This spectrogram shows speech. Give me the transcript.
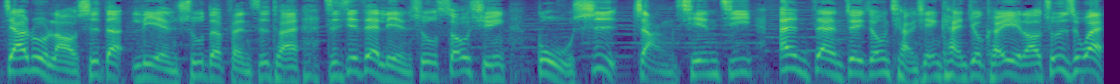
加入老师的脸书的粉丝团，直接在脸书搜寻股市涨先机按赞最终抢先看就可以了。除此之外，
